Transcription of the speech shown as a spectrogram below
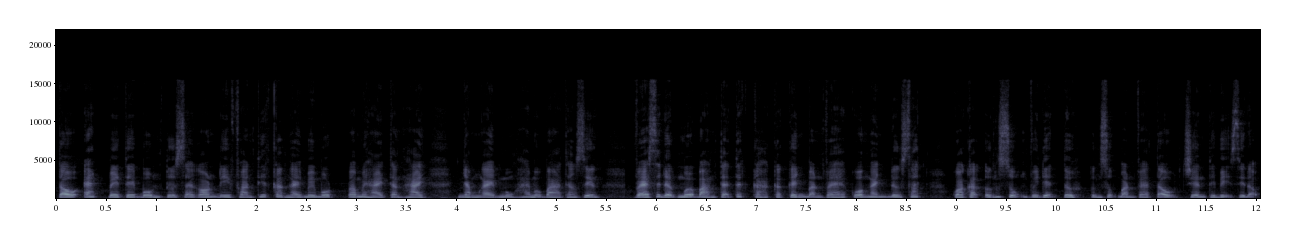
tàu SPT4 từ Sài Gòn đi Phan Thiết các ngày 11 và 12 tháng 2 nhằm ngày mùng 2 mùng 3 tháng Giêng. Vé sẽ được mở bán tại tất cả các kênh bán vé của ngành đường sắt qua các ứng dụng ví điện tử, ứng dụng bán vé tàu trên thiết bị di động.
